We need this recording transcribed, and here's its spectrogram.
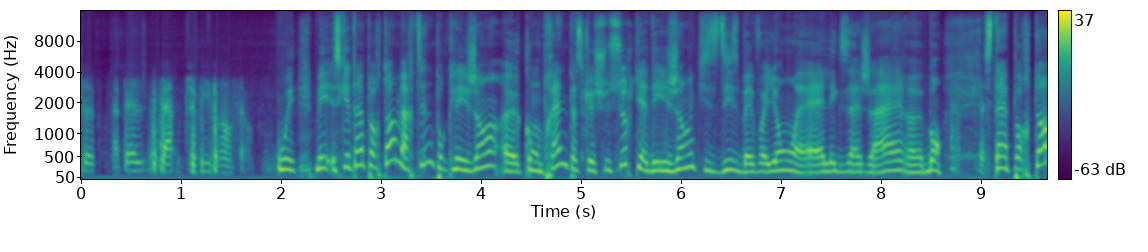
ce qu'on appelle faire du vivre ensemble. Oui, mais ce qui est important, Martine, pour que les gens euh, comprennent, parce que je suis sûre qu'il y a des gens qui se disent, ben voyons, euh, elle exagère. Euh, bon, c'est important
